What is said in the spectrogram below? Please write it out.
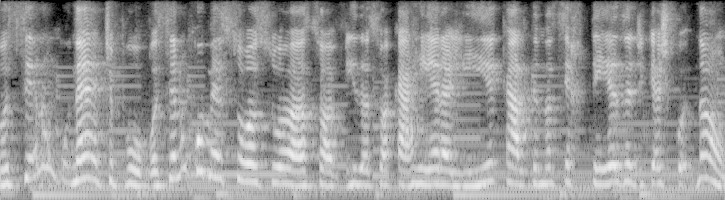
você não, né? Tipo, você não começou a sua, a sua vida, a sua carreira ali, cara, tendo a certeza de que as coisas. Não,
